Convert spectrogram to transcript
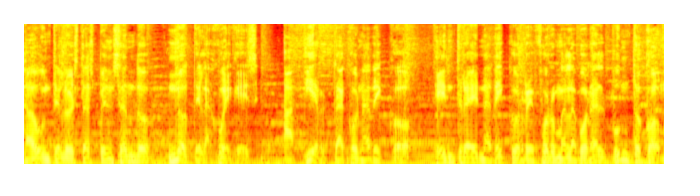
¿Aún te lo estás pensando? No te la juegues. Acierta con ADECO. Entra en adecoreformalaboral.com.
